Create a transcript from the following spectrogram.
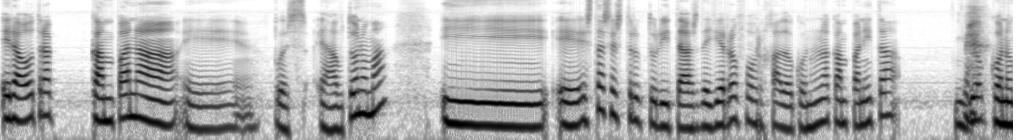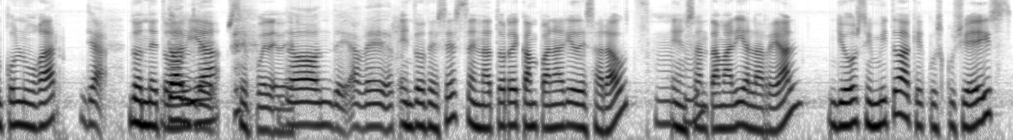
era otra campana eh, pues autónoma y eh, estas estructuritas de hierro forjado con una campanita, yo conozco un lugar Ya. donde todavía se puede ver. ¿Dónde? A ver. Entonces es en la torre campanario de Sarautz, en. Santa María la Real. Yo os invito a que escuchéis.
